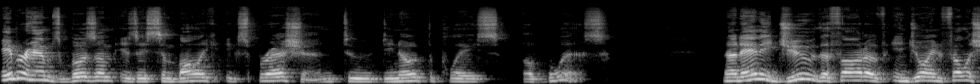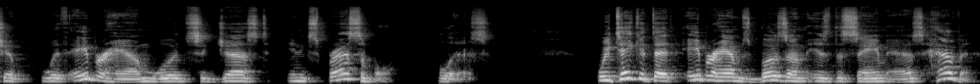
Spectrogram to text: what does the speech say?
Abraham's bosom is a symbolic expression to denote the place of bliss. Now, to any Jew, the thought of enjoying fellowship with Abraham would suggest inexpressible bliss. We take it that Abraham's bosom is the same as heaven.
